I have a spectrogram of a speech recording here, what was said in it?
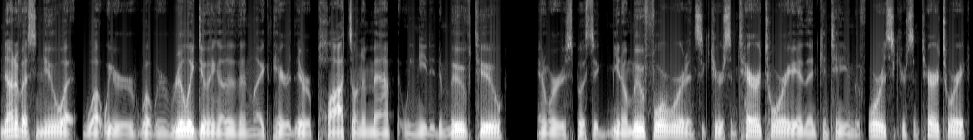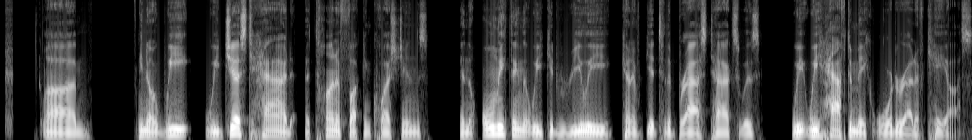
None of us knew what what we were what we were really doing other than like here there were plots on a map that we needed to move to and we're supposed to you know move forward and secure some territory and then continue to move forward secure some territory. Um you know we we just had a ton of fucking questions and the only thing that we could really kind of get to the brass tacks was we we have to make order out of chaos.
